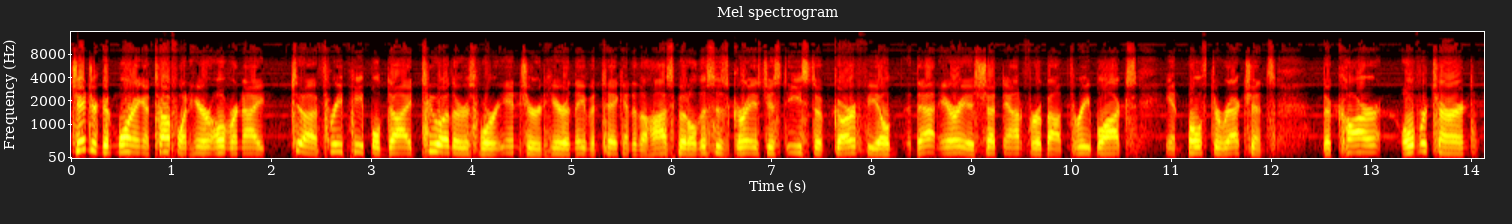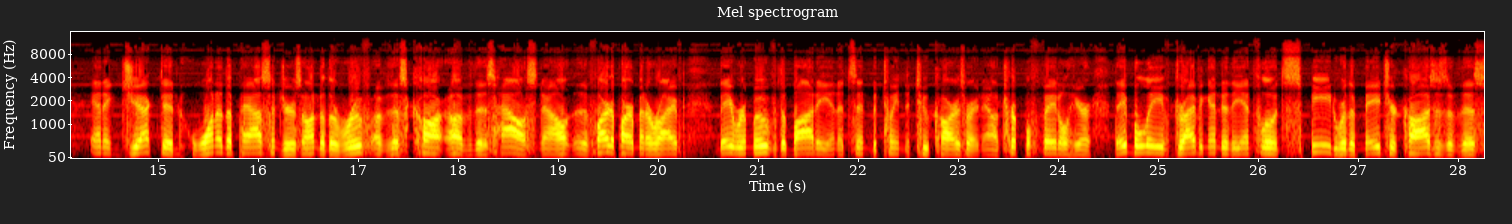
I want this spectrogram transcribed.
Ginger, good morning. A tough one here overnight. Uh, three people died, two others were injured here, and they've been taken to the hospital. This is Graves, just east of Garfield. That area is shut down for about three blocks in both directions. The car overturned and ejected one of the passengers onto the roof of this car of this house. Now the fire department arrived. They removed the body and it's in between the two cars right now. Triple fatal here. They believe driving under the influence, speed were the major causes of this.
